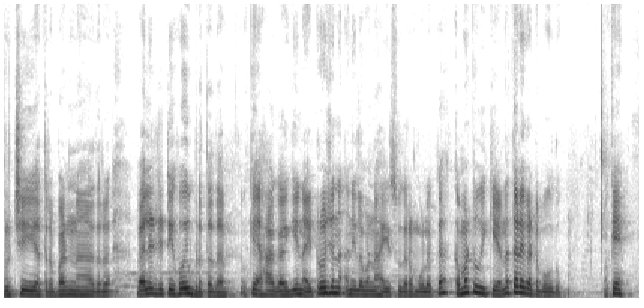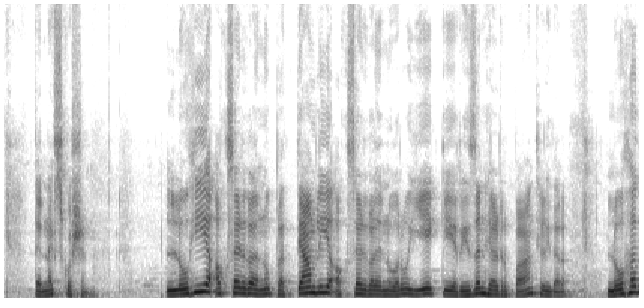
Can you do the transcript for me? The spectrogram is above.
ರುಚಿ ಅದರ ಬಣ್ಣ ಅದರ ವ್ಯಾಲಿಡಿಟಿ ಹೋಗಿಬಿಡ್ತದೆ. ಓಕೆ ಹಾಗಾಗಿ ನೈಟ್ರೋಜನ್ ಅನಿಲವನ್ನು ಹಾಯಿಸುವುದರ ಮೂಲಕ ಕಮಟುವಿಕೆಯನ್ನು ತಡೆಗಟ್ಟಬಹುದು. ಓಕೆ ದ ನೆಕ್ಸ್ಟ್ ಕ್ವಶನ್ ಲೋಹೀಯ ಆಕ್ಸೈಡ್ಗಳನ್ನು ಪ್ರತ್ಯಾಮ್ಲೀಯ ಆಕ್ಸೈಡ್ಗಳೆನ್ನುವರು ಏಕೆ? ರೀಸನ್ ಹೇಳ್ರಪ್ಪ ಅಂತ ಹೇಳಿದ್ದಾರೆ ಲೋಹದ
